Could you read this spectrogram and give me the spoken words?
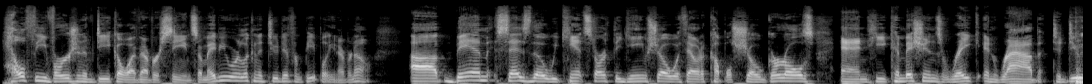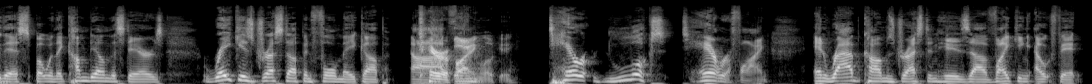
healthy version of Deco I've ever seen. So maybe we're looking at two different people. You never know. Uh, Bam says though we can't start the game show without a couple show girls, and he commissions Rake and Raab to do this. But when they come down the stairs, Rake is dressed up in full makeup, uh, terrifying looking terror looks terrifying. And Raab comes dressed in his uh, Viking outfit.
